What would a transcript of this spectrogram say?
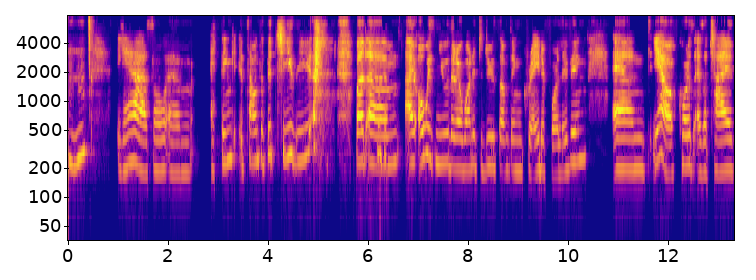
Mm-hmm. Yeah, so um, I think it sounds a bit cheesy, but um, I always knew that I wanted to do something creative for a living. And yeah, of course, as a child,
